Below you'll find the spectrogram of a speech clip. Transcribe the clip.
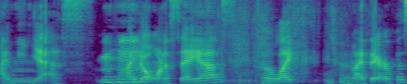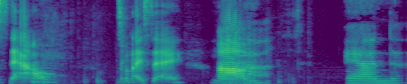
I mean yes. When I mm-hmm. don't want to say yes to like even my therapist now. That's what I say. Yeah. Um, and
